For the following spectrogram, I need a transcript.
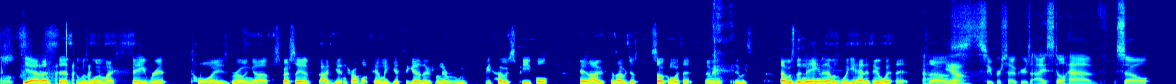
yeah, that, that was one of my favorite toys growing up, especially if I'd get in trouble at family get togethers whenever we, we'd host people and I because I would just soak them with it. I mean, it was that was the name. That was what you had to do with it. Oh, so Oh, Yeah. Super Soakers. I still have. So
